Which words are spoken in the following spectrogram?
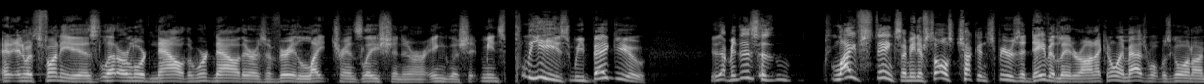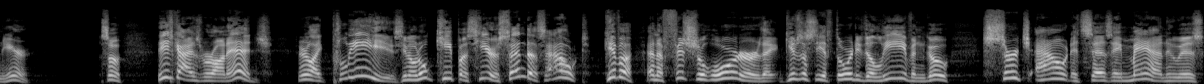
And, and what's funny is, let our Lord now, the word now there is a very light translation in our English. It means, please, we beg you. I mean, this is, life stinks. I mean, if Saul's chucking spears at David later on, I can only imagine what was going on here. So these guys were on edge. They're like, please, you know, don't keep us here. Send us out. Give a, an official order that gives us the authority to leave and go search out, it says, a man who is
